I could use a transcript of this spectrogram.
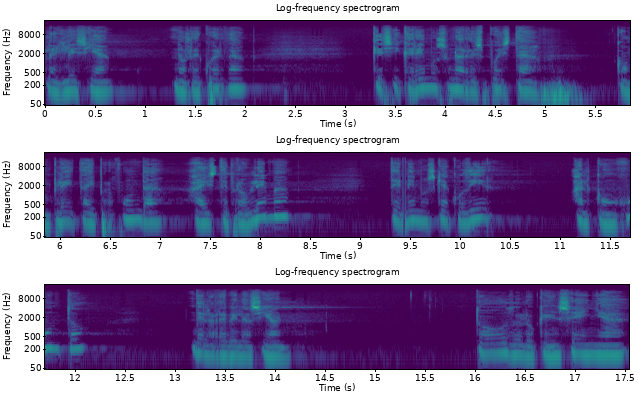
La Iglesia nos recuerda que si queremos una respuesta completa y profunda a este problema, tenemos que acudir al conjunto de la revelación. Todo lo que enseña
